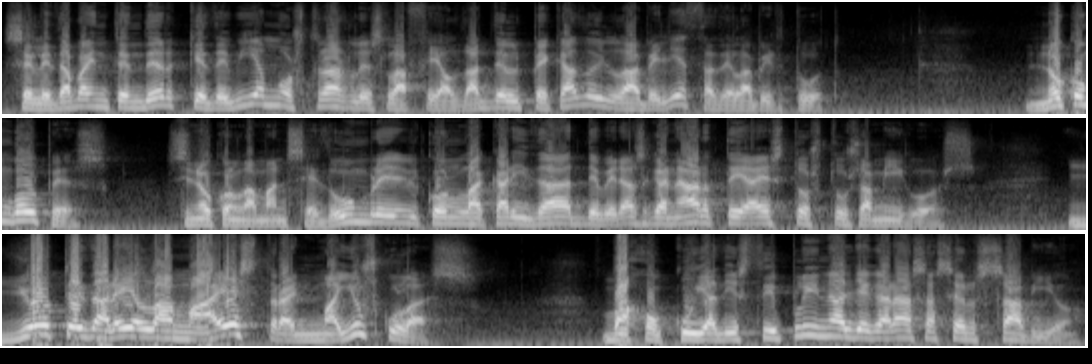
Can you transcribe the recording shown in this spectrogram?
Se le daba a entender que debía mostrarles la fealdad del pecado y la belleza de la virtud. no con golpes, sino con la mansedumbre y con la caridad deberás ganarte a estos tus amigos. Yo te daré la maestra en mayúsculas, bajo cuya disciplina llegarás a ser sabio,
